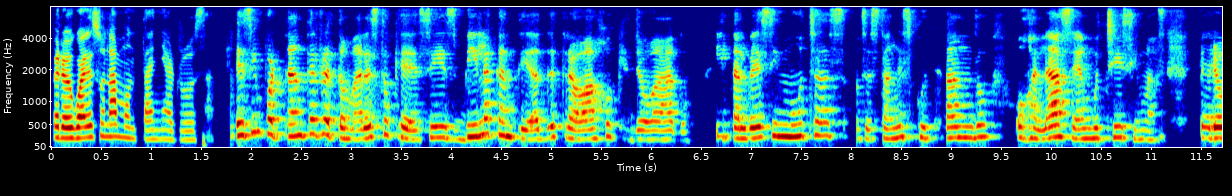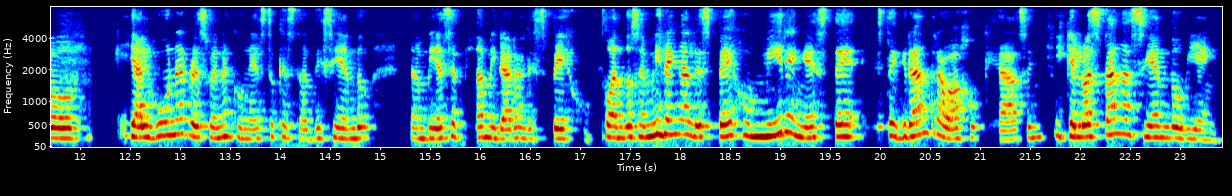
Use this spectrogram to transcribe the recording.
pero igual es una montaña rusa. Es importante retomar esto que decís, vi la cantidad de trabajo que yo hago. Y tal vez si muchas nos están escuchando, ojalá sean muchísimas, pero y alguna resuena con esto que estás diciendo, también se pueda mirar al espejo. Cuando se miren al espejo, miren este, este gran trabajo que hacen y que lo están haciendo bien.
